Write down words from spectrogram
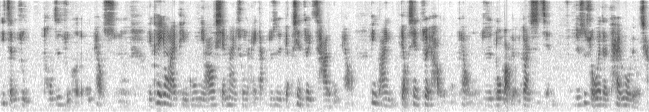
一整组投资组合的股票时呢，也可以用来评估你要先卖出哪一档就是表现最差的股票。并把你表现最好的股票呢，就是多保留一段时间，也就是所谓的太弱留强。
